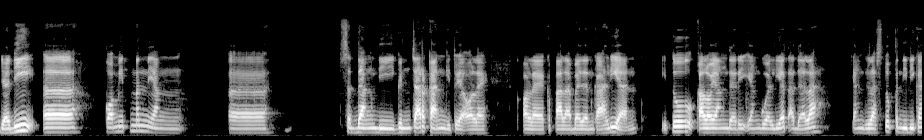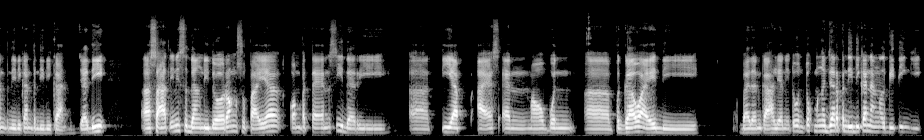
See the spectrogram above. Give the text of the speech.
jadi uh, komitmen yang uh, sedang digencarkan gitu ya oleh oleh kepala Badan Keahlian itu kalau yang dari yang gue lihat adalah yang jelas tuh pendidikan pendidikan pendidikan. Jadi uh, saat ini sedang didorong supaya kompetensi dari uh, tiap ASN maupun uh, pegawai di badan keahlian itu untuk mengejar pendidikan yang lebih tinggi.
